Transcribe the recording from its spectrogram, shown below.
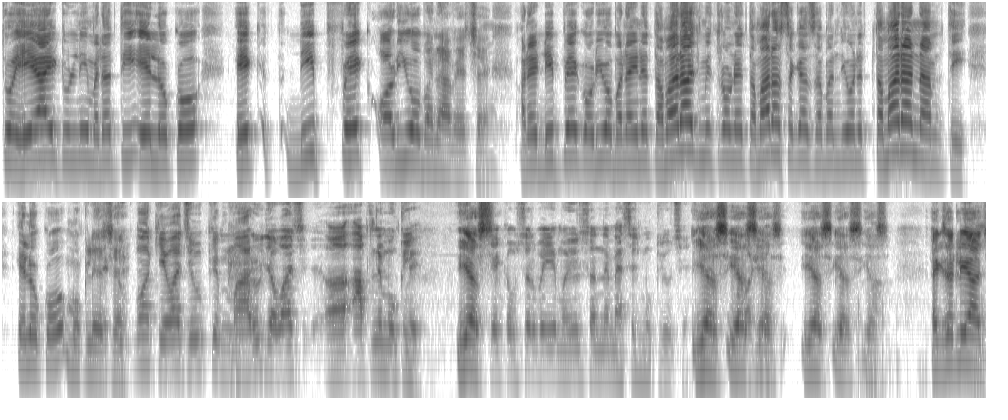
તો એઆઈ ટૂલની મદદથી એ લોકો એક ડીપ ફેક ઓડિયો બનાવે છે. અને ડીપ ફેક ઓડિયો બનાવીને તમારા જ મિત્રોને તમારા સગા સંબંધીઓને તમારા નામથી એ લોકો મોકલે છે. ટૂંકમાં કહેવા જેવું કે મારું જ અવાજ આપને મોકલે. યસ કે કૌશરભાઈએ મયુર સરને મેસેજ મોકલ્યો છે. Yes yes yes yes yes yes exactly આ જ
